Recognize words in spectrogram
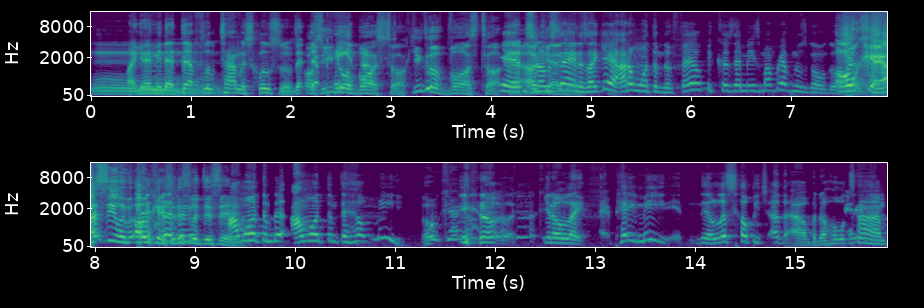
Like you know what I mean? That Deathloop mm. time exclusive. That, Oh, so you do a boss talk? You do a boss talk? Yeah, that's what I'm saying. okay. It's like, yeah, I don't want them to fail because that means my revenue's gonna go. down. Okay, I see. What, okay, so this is what this is. I want them to. I want them to help me. Okay. You know, like, you know, like pay me. You know, let's help each other out. But the whole time,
